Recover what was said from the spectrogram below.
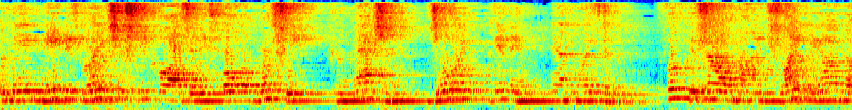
the main made is righteous because it is full of mercy, compassion, joy, giving, and wisdom. Focus our mind slightly on the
